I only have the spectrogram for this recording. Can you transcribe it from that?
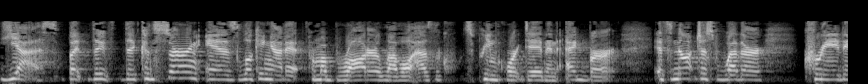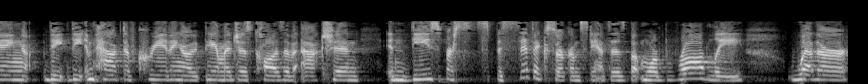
Yes, but the concern is looking at it from a broader level, as the Supreme Court did in Egbert. It's not just whether creating, the impact of creating a damages cause of action in these specific circumstances, but more broadly, whether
